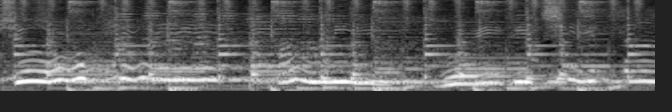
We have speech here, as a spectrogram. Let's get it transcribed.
চোখে আমি হয়ে গেছি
